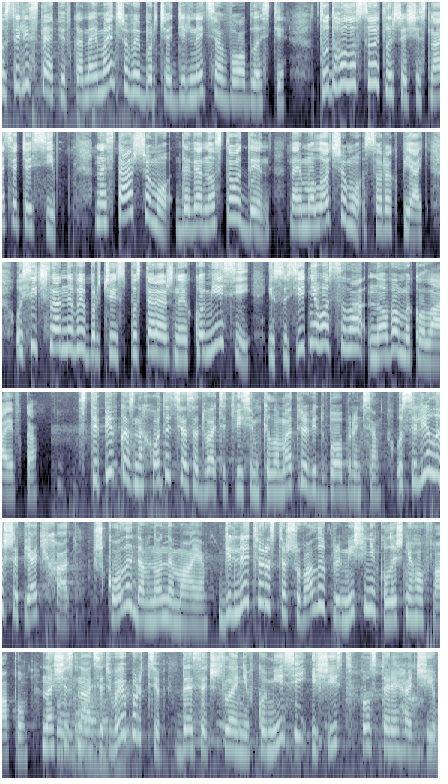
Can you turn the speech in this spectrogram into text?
У селі Степівка найменша виборча дільниця в області. Тут голосують лише 16 осіб. Найстаршому 91, наймолодшому 45. Усі члени виборчої спостережної комісії із сусіднього села Новомиколаївка. Степівка знаходиться за 28 кілометрів від Бобринця. У селі лише 5 хат. Школи давно немає. Дільницю розташували у приміщенні колишнього ФАПу. На 16 виборців 10 членів комісій і 6 спостерігачів.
